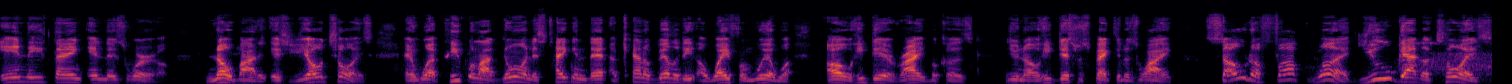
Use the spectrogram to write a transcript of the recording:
anything in this world. Nobody. It's your choice. And what people are doing is taking that accountability away from Will. Well, oh, he did right because, you know, he disrespected his wife. So the fuck what? You got a choice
